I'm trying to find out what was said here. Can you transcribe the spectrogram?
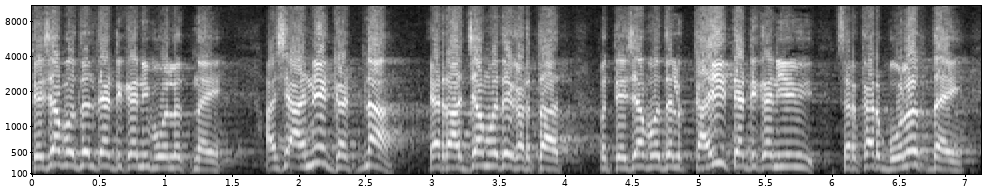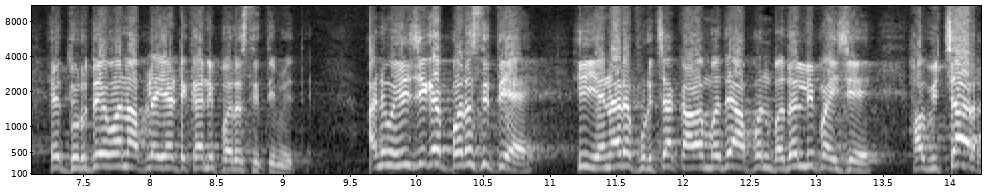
त्याच्याबद्दल त्या ठिकाणी बोलत नाही. अशा अनेक घटना या राज्यामध्ये घडतात. पण त्याच्याबद्दल काही त्या ठिकाणी सरकार बोलत नाही. हे दुर्दैवानं आपल्या या ठिकाणी परिस्थिती मिळते. आणि मग ही जी काही परिस्थिती आहे ही येणाऱ्या पुढच्या काळामध्ये आपण बदलली पाहिजे. हा विचार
